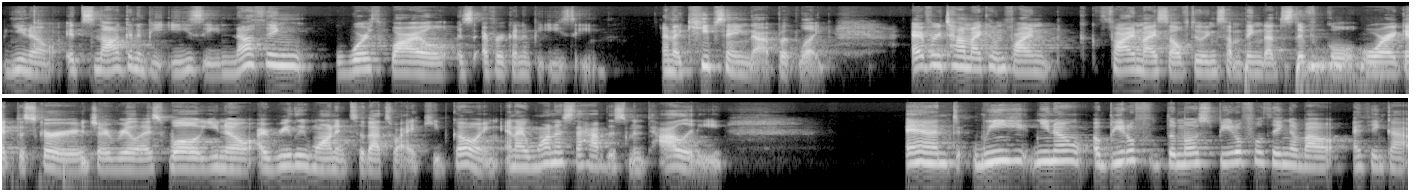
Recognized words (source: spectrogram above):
you know, it's not going to be easy. Nothing worthwhile is ever going to be easy. And I keep saying that, but like, every time I can find find myself doing something that's difficult or I get discouraged, I realize, well, you know, I really want it, so that's why I keep going. And I want us to have this mentality. And we, you know, a beautiful the most beautiful thing about I think uh,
